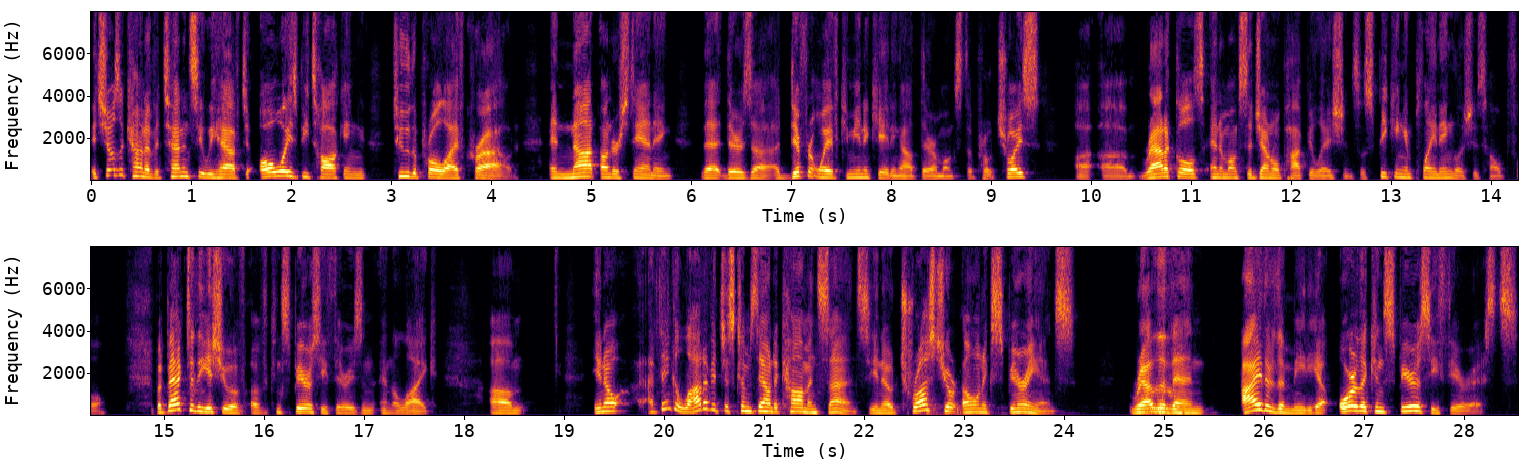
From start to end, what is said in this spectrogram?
it shows a kind of a tendency we have to always be talking to the pro life crowd and not understanding that there's a, a different way of communicating out there amongst the pro choice uh, uh, radicals and amongst the general population. So speaking in plain English is helpful. But back to the issue of, of conspiracy theories and, and the like. Um, you know, I think a lot of it just comes down to common sense. You know, trust your own experience rather mm. than either the media or the conspiracy theorists.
